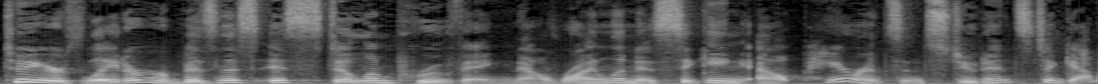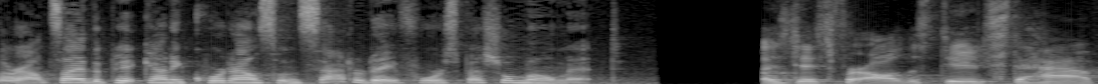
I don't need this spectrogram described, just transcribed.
Two years later, her business is still improving. Now, Rylan is seeking out parents and students to gather outside the Pitt County Courthouse on Saturday for a special moment. It's just for all the students to have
